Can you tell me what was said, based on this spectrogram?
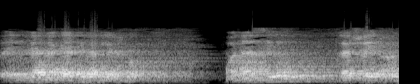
فإن كان جاهلا للحكم وناسيا لا شيء عنه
